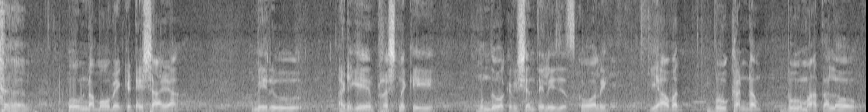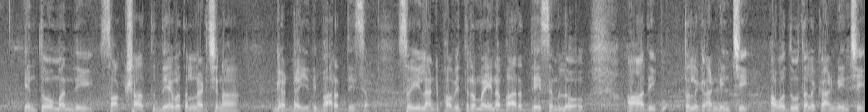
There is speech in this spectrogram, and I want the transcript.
ఓం నమో వెంకటేశాయ. మీరు అడిగే ప్రశ్నకి ముందు ఒక విషయం తెలియజేసుకోవాలి. యావత్ భూఖండం భూమాతలో ఎంతోమంది సాక్షాత్ దేవతలు నడిచిన గడ్డ ఇది భారతదేశం. సో ఇలాంటి పవిత్రమైన భారతదేశంలో ఆది భూతుల కాడి నుంచి అవధూతల కాడి నుంచి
